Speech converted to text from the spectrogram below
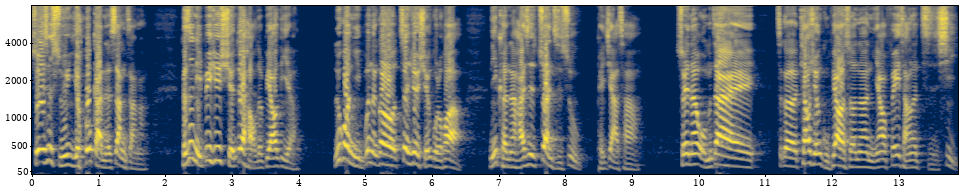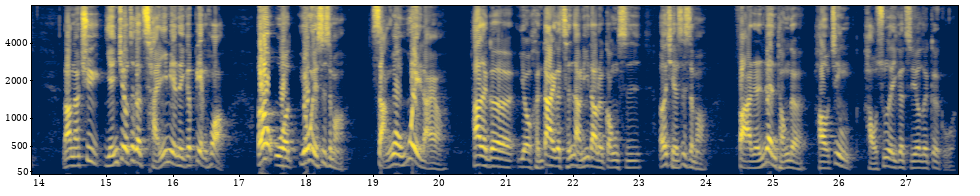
所以是属于有感的上涨啊。可是你必须选对好的标的啊。如果你不能够正确选股的话，你可能还是赚指数赔价差。所以呢，我们在这个挑选股票的时候呢，你要非常的仔细，然后呢去研究这个产业面的一个变化。而我永远是什么？掌握未来啊，它这个有很大一个成长力道的公司，而且是什么？法人认同的好进好出的一个直优的个股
